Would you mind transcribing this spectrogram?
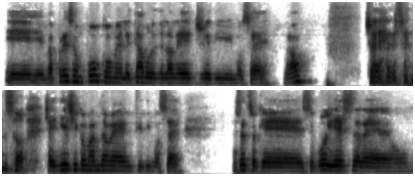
è, va presa un po' come le tavole della legge di Mosè, no? Cioè, nel senso, cioè i dieci comandamenti di Mosè. Nel senso che se vuoi essere un,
